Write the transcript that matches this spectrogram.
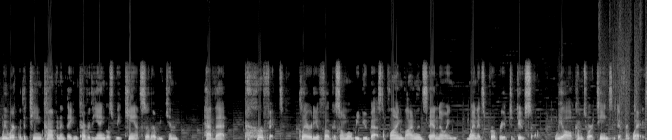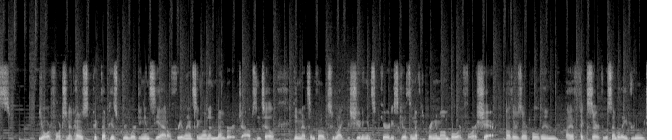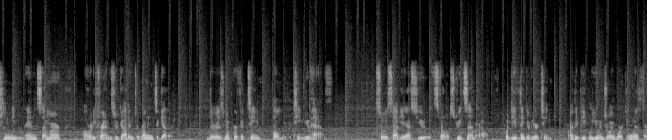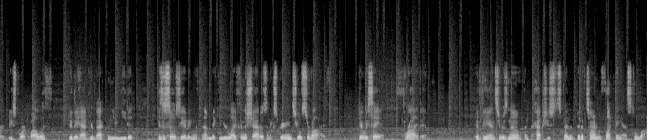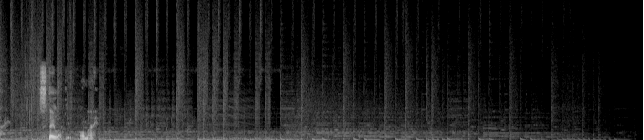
We work with the team confident they can cover the angles we can't so that we can have that perfect clarity of focus on what we do best, applying violence and knowing when it's appropriate to do so. We all come to our teams in different ways. Your fortunate host picked up his crew working in Seattle, freelancing on a number of jobs until he met some folks who liked his shooting and security skills enough to bring him on board for a share. Others are pulled in by a fixer to assemble a dream team, and some are already friends who got into running together. There is no perfect team, only the team you have. So Usagi asks you, his fellow street samurai, what do you think of your team? Are they people you enjoy working with, or at least work well with? Do they have your back when you need it? Is associating with them making your life in the shadows an experience you'll survive? Dare we say it, thrive in? If the answer is no, then perhaps you should spend a bit of time reflecting as to why. Stay lucky, oh my.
